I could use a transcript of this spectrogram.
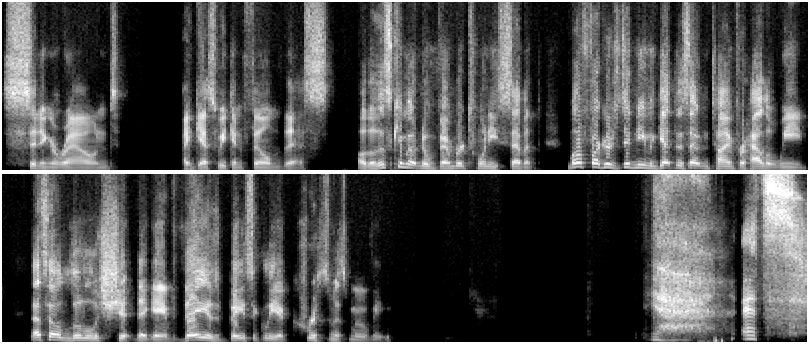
sitting around. I guess we can film this. Although this came out november 27th motherfuckers didn't even get this out in time for halloween. That's how little shit they gave. They is basically a christmas movie. Yeah, it's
